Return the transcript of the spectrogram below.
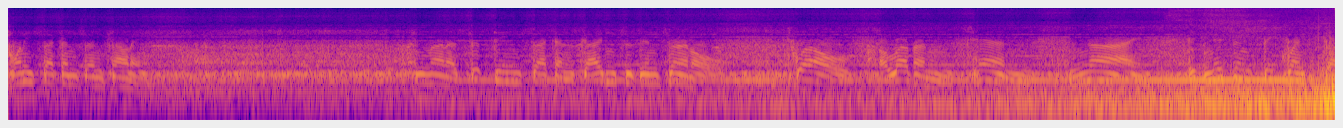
20 seconds and counting. T minus 15 seconds. Guidance is internal. 12, 11, 10, yeah.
